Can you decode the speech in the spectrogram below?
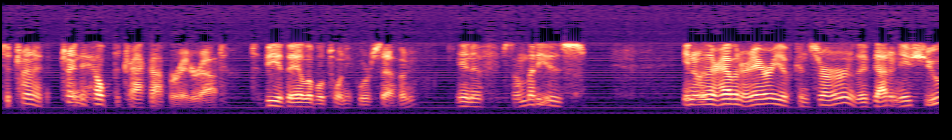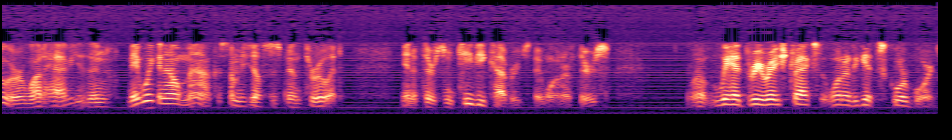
to trying to trying to help the track operator out to be available 24/7. And if somebody is you know they're having an area of concern or they've got an issue or what have you, then maybe we can help them out because somebody else has been through it. And if there's some TV coverage they want, or if there's well, we had three racetracks that wanted to get scoreboards,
